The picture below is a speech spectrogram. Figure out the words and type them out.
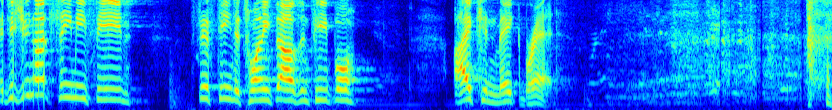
And did you not see me feed 15 to 20,000 people? I can make bread.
